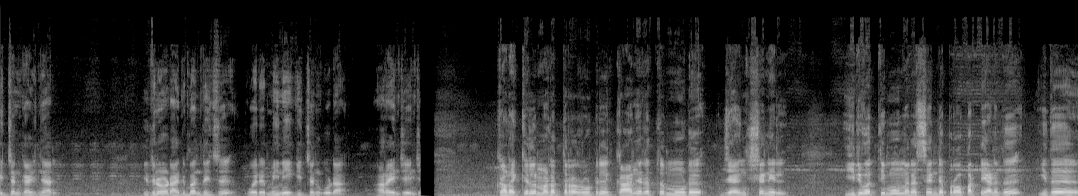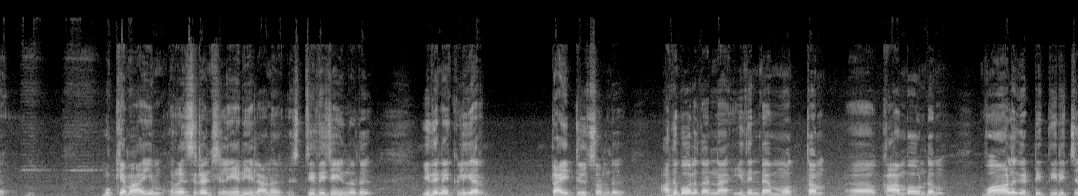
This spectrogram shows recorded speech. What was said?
കിച്ചൺ കഴിഞ്ഞാൽ ഇതിനോടനുബന്ധിച്ച് ഒരു മിനി കിച്ചൺ കൂടെ അറേഞ്ച് ചെയ്യും. കടയ്ക്കൽ മടത്തറ റൂട്ടിൽ കാഞ്ഞിരത്ത് മൂട് ജംഗ്ഷനിൽ ഇരുപത്തിമൂന്നര സെന്റ് പ്രോപ്പർട്ടിയാണിത്. ഇത് മുഖ്യമായും റെസിഡൻഷ്യൽ ഏരിയയിലാണ് സ്ഥിതി ചെയ്യുന്നത്. ഇതിന് ക്ലിയർ ടൈറ്റിൽസ് ഉണ്ട്. അതുപോലെ തന്നെ ഇതിന്റെ മൊത്തം കാമ്പൗണ്ടും വാൾ കെട്ടി തിരിച്ച്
